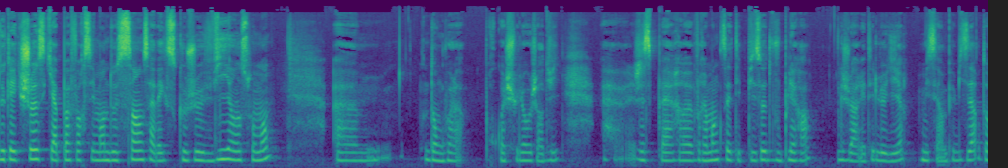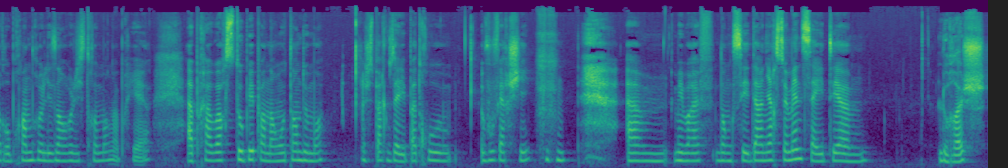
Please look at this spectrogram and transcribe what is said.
quelque chose qui n'a pas forcément de sens avec ce que je vis en ce moment? Euh, donc voilà pourquoi je suis là aujourd'hui. Euh, j'espère vraiment que cet épisode vous plaira. Je vais arrêter de le dire, mais c'est un peu bizarre de reprendre les enregistrements après, après avoir stoppé pendant autant de mois. J'espère que vous n'allez pas trop vous faire chier. Euh, mais bref, donc ces dernières semaines, ça a été euh, le rush.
